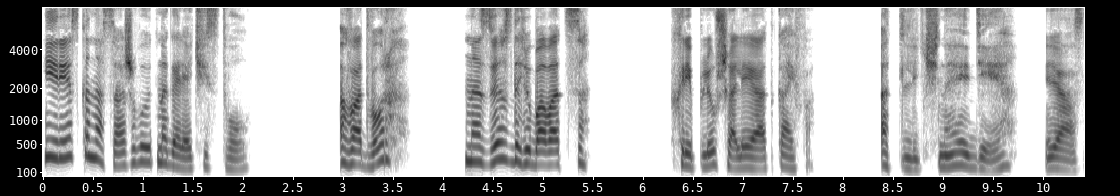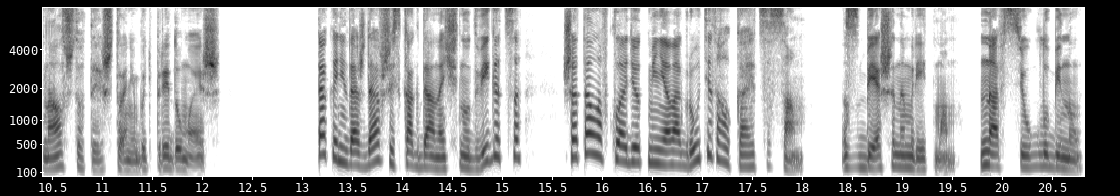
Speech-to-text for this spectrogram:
и резко насаживают на горячий ствол. Во двор, на звезды любоваться. Хриплю, шалея от кайфа. Отличная идея. Я знал, что ты что-нибудь придумаешь. Так и не дождавшись, когда начну двигаться, Шаталов кладет меня на грудь и толкается сам, с бешеным ритмом на всю глубину.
